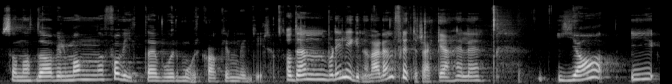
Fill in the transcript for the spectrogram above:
Sånn at da vil man få vite hvor morkaken ligger. Og den blir liggende der, den flytter seg ikke, eller? Ja, i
